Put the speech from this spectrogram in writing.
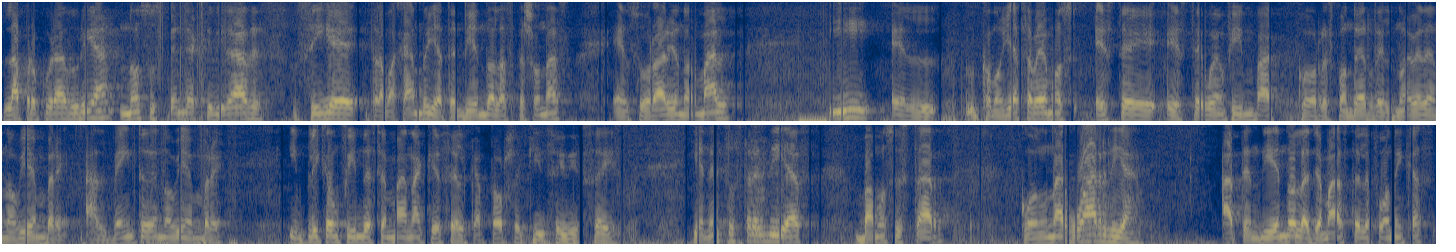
La Procuraduría no suspende actividades, sigue trabajando y atendiendo a las personas en su horario normal. Y el, como ya sabemos, este, este buen fin va a corresponder del 9 de noviembre al 20 de noviembre. Implica un fin de semana que es el 14, 15 y 16. Y en estos tres días vamos a estar con una guardia atendiendo las llamadas telefónicas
